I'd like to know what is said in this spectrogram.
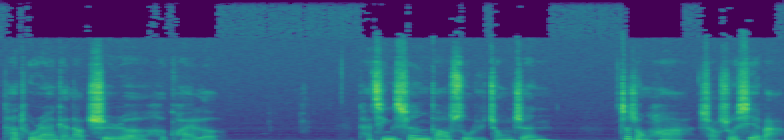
他突然感到炽热和快乐。他轻声告诉吕宗楨：“这种话少说些吧。”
